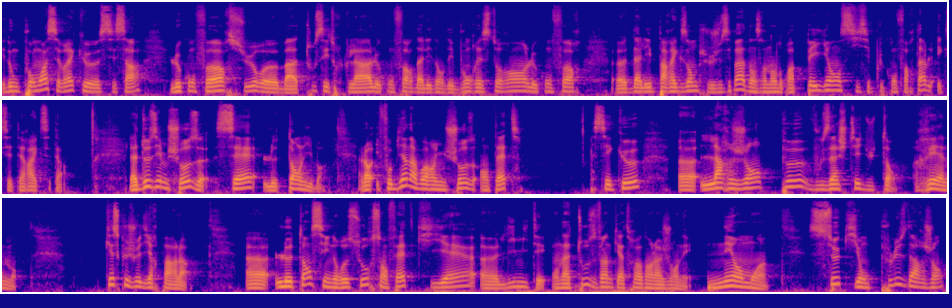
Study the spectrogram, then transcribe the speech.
Et donc pour moi, c'est vrai que c'est ça, le confort sur euh, bah, tous ces trucs-là, le confort d'aller dans des bons restaurants, le confort euh, d'aller par exemple, je sais pas, dans un endroit payant si c'est plus confortable, etc., etc. La deuxième chose, c'est le temps libre. Alors il faut bien avoir une chose en tête c'est que euh, l'argent peut vous acheter du temps, réellement. Qu'est-ce que je veux dire par là? Euh, le temps, c'est une ressource en fait qui est euh, limitée. On a tous 24 heures dans la journée. Néanmoins, ceux qui ont plus d'argent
